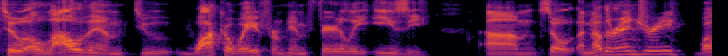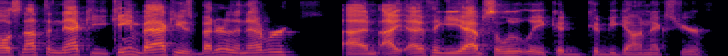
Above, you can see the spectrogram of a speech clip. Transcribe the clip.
to allow them to walk away from him fairly easy. Um, so another injury, well, it's not the neck. He came back, he was better than ever. I, I think he absolutely could could be gone next year.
